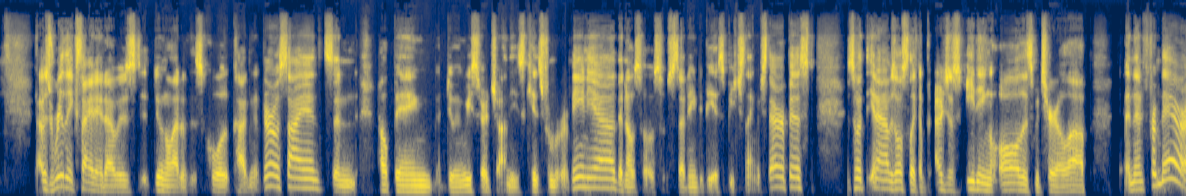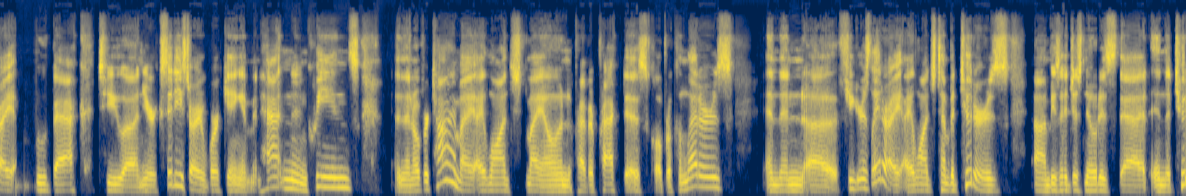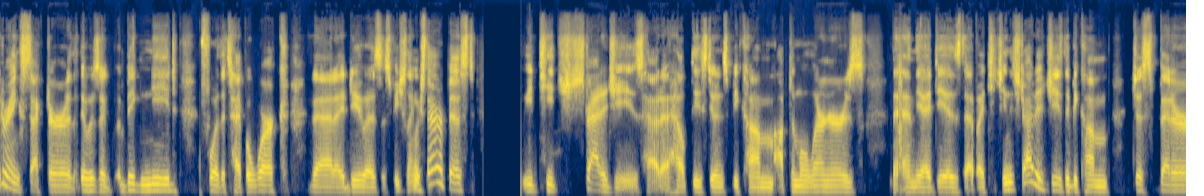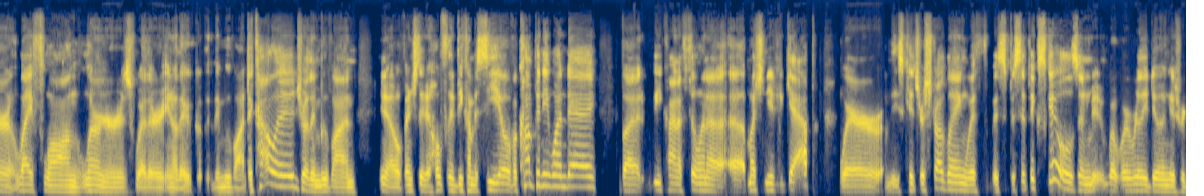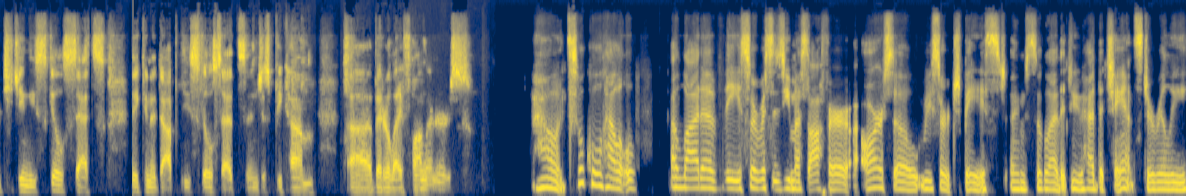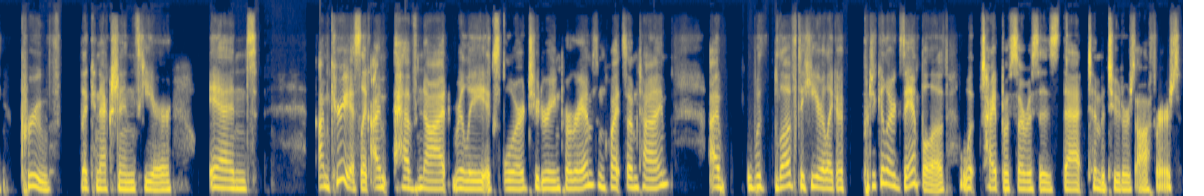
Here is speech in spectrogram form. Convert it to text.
I was really excited. I was doing a lot of this cool cognitive neuroscience and helping doing research on these kids from Romania, then also studying to be a speech language therapist. So, you know, I was also like, a, I was just eating all this material up. And then from there, I moved back to uh, New York City, started working in Manhattan and Queens. And then over time, I, I launched my own private practice called Brooklyn Letters. And then uh, a few years later, I, I launched Themba Tutors um, because I just noticed that in the tutoring sector, there was a, a big need for the type of work that I do as a speech language therapist. We teach strategies, how to help these students become optimal learners, And the idea is that by teaching these strategies, they become just better lifelong learners, whether, you know, they, they move on to college or they move on, you know, eventually to hopefully become a CEO of a company one day. But we kind of fill in a, a much needed gap where these kids are struggling with, with specific skills. And what we're really doing is we're teaching these skill sets. They can adopt these skill sets and just become uh, better lifelong learners. Wow, it's so cool how a lot of the services you must offer are so research based. I'm so glad that you had the chance to really prove the connections here. And I'm curious, like I have not really explored tutoring programs in quite some time. I would love to hear like a particular example of what type of services that Themba Tutors offers.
